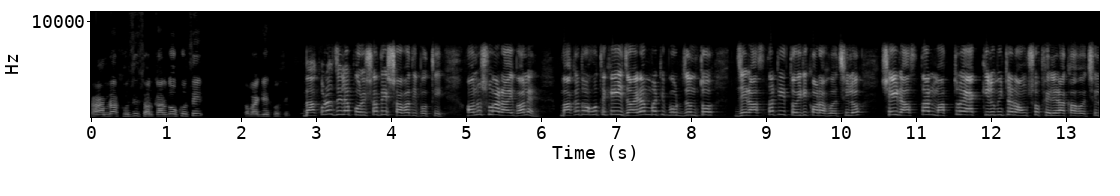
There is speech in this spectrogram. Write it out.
হ্যাঁ আমরা খুশি সরকারকেও খুশি সবাইকে খুশি। বাঁকুড়া জেলা পরিষদের সভাধিপতি অনুসুয়া রায় বলেন বাঁকাদহ থেকে এই জয়রামবাটি পর্যন্ত যে রাস্তাটি তৈরি করা হয়েছিল সেই রাস্তার মাত্র এক কিলোমিটার অংশ ফেলে রাখা হয়েছিল।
